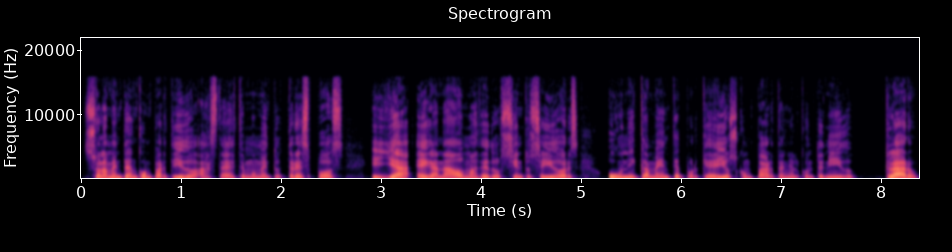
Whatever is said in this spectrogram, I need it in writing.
Solamente han compartido hasta este momento tres posts y ya he ganado más de 200 seguidores únicamente porque ellos compartan el contenido. Claro,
